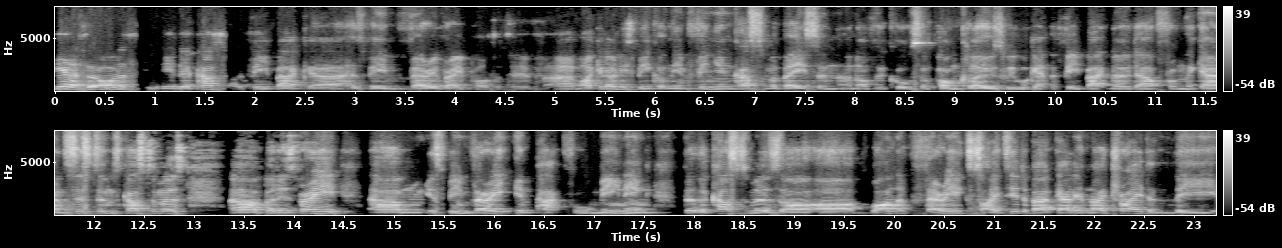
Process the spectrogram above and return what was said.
Yeah, so honestly, the customer feedback uh, has been very, very positive. Um, I can only speak on the Infineon customer base, and, and of course, upon close, we will get the feedback, no doubt, from the GaN Systems customers. Uh, but it's very, um, it's been very impactful, meaning that the customers are, are one very excited about gallium nitride and the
